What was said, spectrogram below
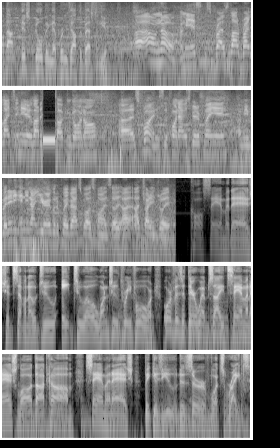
about this building that brings out the best in you? Uh, I don't know. I mean, it's, it's, bright, it's a lot of bright lights in here, a lot of talking going on. Uh, it's fun. It's a fun atmosphere to play in. I mean, but any any night you're able to play basketball is fun, so I, I try to enjoy it. Call Sam and Ash at 702 820 1234 or visit their website, samandashlaw.com. Sam and Ash, because you deserve what's right.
